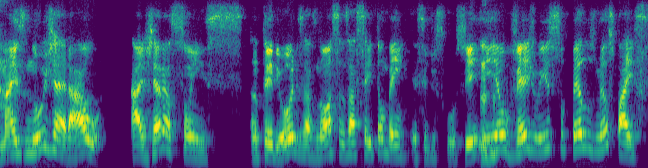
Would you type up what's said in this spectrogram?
Mas, no geral, as gerações anteriores às nossas aceitam bem esse discurso. E, uhum. e eu vejo isso pelos meus pais.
